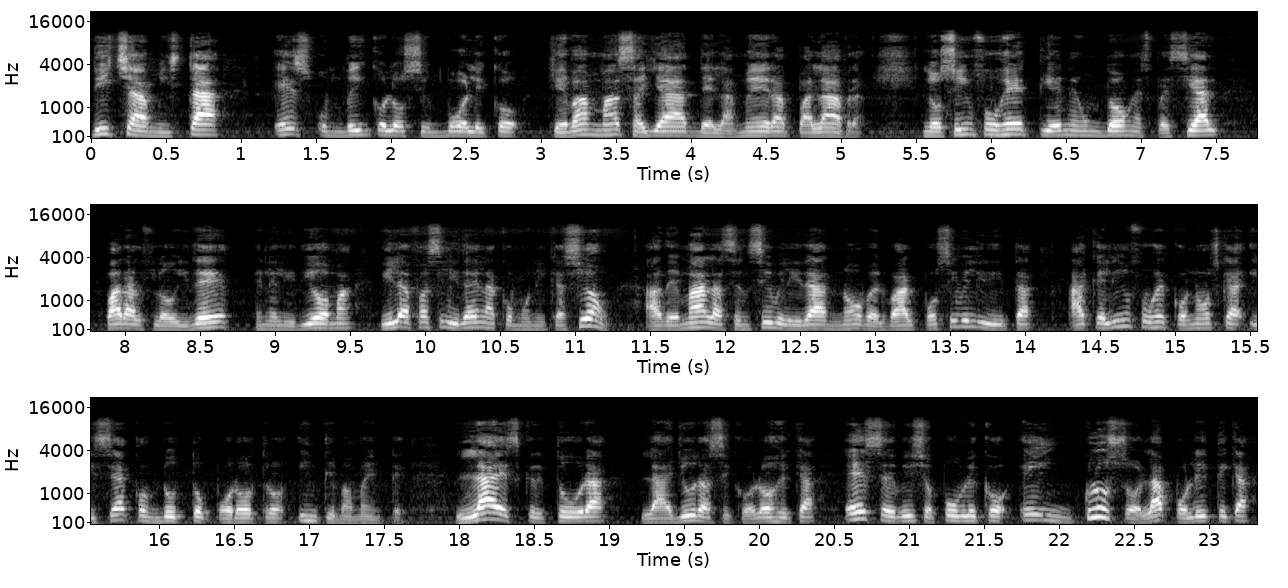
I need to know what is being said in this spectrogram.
Dicha amistad es un vínculo simbólico que va más allá de la mera palabra. Los infugé tienen un don especial para el fluidez en el idioma y la facilidad en la comunicación. Además, la sensibilidad no verbal posibilita a que el infuje conozca y sea conducto por otro íntimamente. La escritura, la ayuda psicológica, el servicio público e incluso la política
